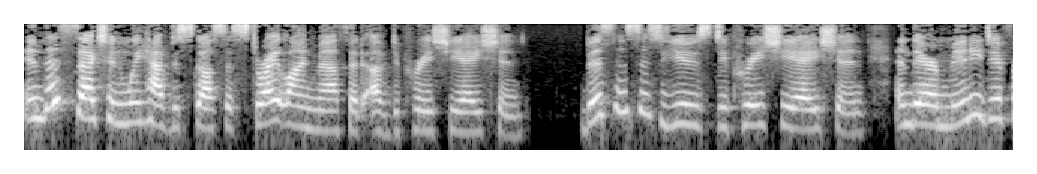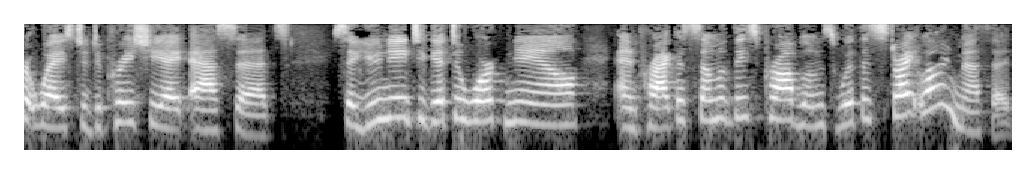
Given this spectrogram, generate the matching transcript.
In this section, we have discussed the straight line method of depreciation. Businesses use depreciation, and there are many different ways to depreciate assets. So you need to get to work now and practice some of these problems with the straight line method.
